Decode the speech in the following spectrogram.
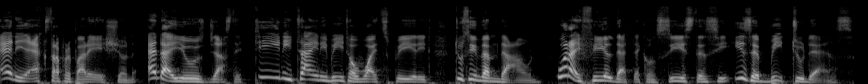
any extra preparation, and I used just a teeny tiny bit of white spirit to thin them down, where I feel that the consistency is a bit too dense.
